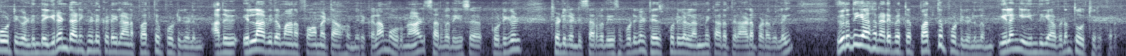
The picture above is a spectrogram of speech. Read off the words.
போட்டிகள் இந்த இரண்டு அணிகளுக்கு இடையிலான பத்து போட்டிகளில் அது எல்லா விதமான ஃபார்மேட்டாகவும் இருக்கலாம். ஒரு நாள் சர்வதேச போட்டிகள் டுவெண்ட்டி டுவெண்ட்டி சர்வதேச போட்டிகள் டெஸ்ட் போட்டிகள் அண்மை காலத்தில் ஆடப்படவில்லை. இறுதியாக நடைபெற்ற பத்து போட்டிகளிலும் இலங்கை இந்தியாவிடம் தோற்றிருக்கிறது.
